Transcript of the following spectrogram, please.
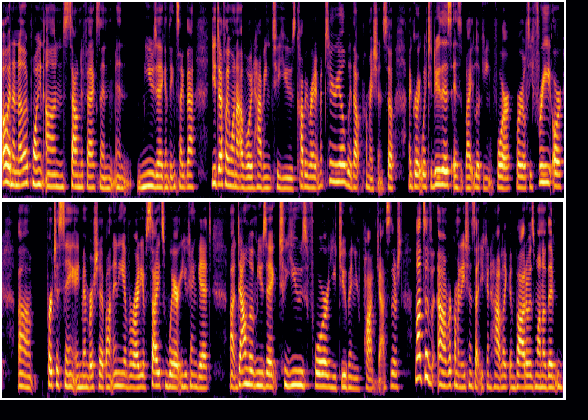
Oh, and another point on sound effects and, and music and things like that, you definitely want to avoid having to use copyrighted material without permission. So, a great way to do this is by looking for royalty free or um, purchasing a membership on any a variety of sites where you can get uh, download music to use for YouTube and your podcast. There's lots of uh, recommendations that you can have, like Envato is one of them.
